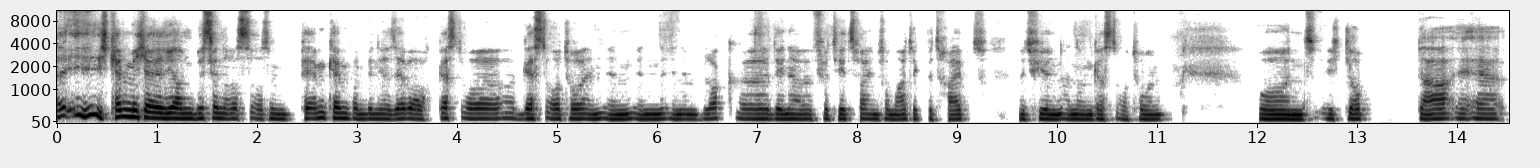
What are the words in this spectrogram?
Äh, ich kenne Michael ja ein bisschen aus, aus dem PM-Camp und bin ja selber auch Gastautor, Gastautor in, in, in, in einem Blog, äh, den er für T2 Informatik betreibt mit vielen anderen Gastautoren. Und ich glaube, da er,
